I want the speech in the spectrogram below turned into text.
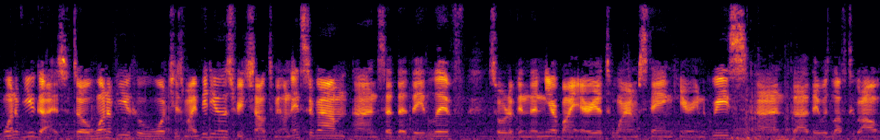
one of you guys. So one of you who watches my videos reached out to me on Instagram and said that they live sort of in the nearby area to where I'm staying here in Greece and that they would love to go out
